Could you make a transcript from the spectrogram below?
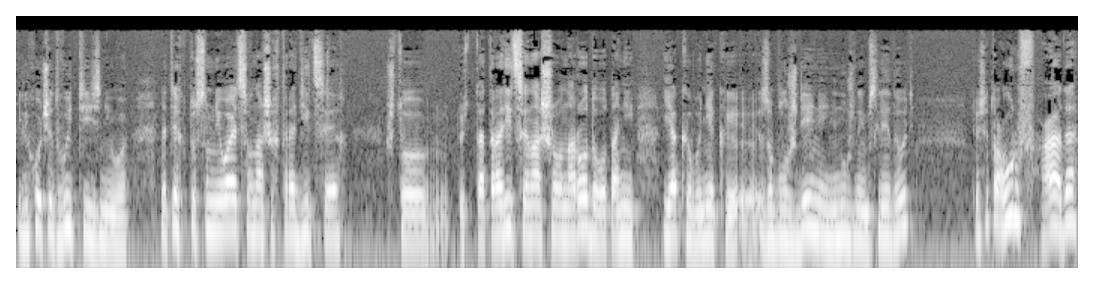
или хочет выйти из него, для тех, кто сомневается в наших традициях, что то есть, та традиция нашего народа, вот они якобы некое заблуждение, не нужно им следовать. То есть это урф, а, да,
